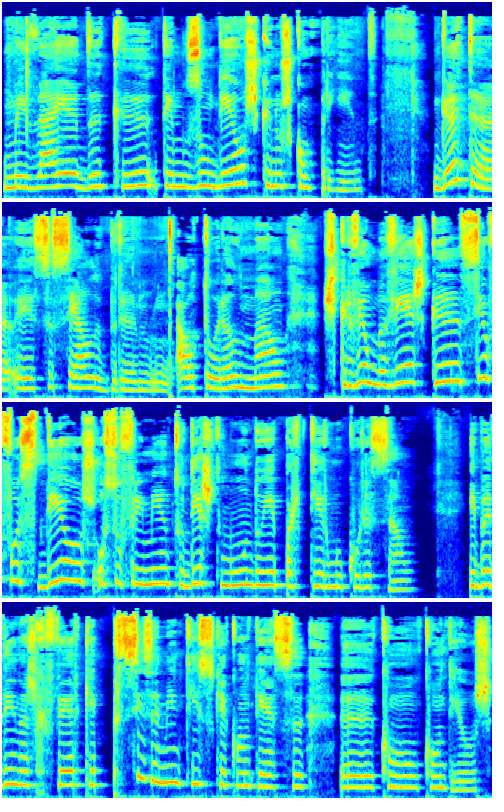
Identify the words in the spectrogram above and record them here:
Uma ideia de que temos um Deus que nos compreende. Goethe, esse célebre hum, autor alemão, escreveu uma vez que se eu fosse Deus, o sofrimento deste mundo ia partir-me o coração. E Badenas refere que é precisamente isso que acontece uh, com, com Deus.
